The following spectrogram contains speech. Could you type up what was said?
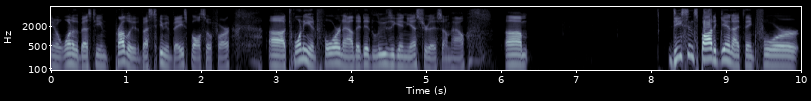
you know one of the best teams, probably the best team in baseball so far. Uh, 20 and four now. They did lose again yesterday somehow. Um, decent spot again, I think for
